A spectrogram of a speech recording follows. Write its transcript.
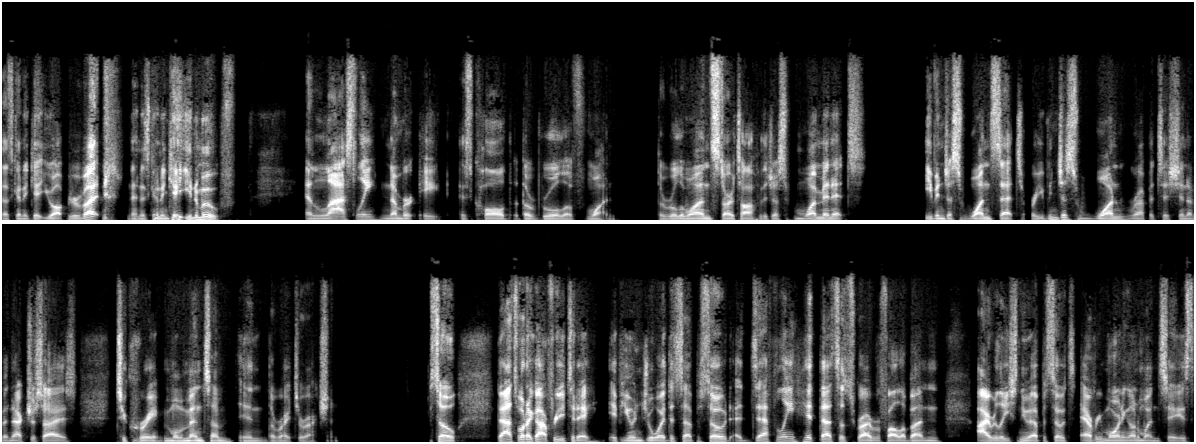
That's going to get you up your butt and it's going to get you to move. And lastly, number eight is called the rule of one. The rule of one starts off with just one minute, even just one set, or even just one repetition of an exercise to create momentum in the right direction. So that's what I got for you today. If you enjoyed this episode, definitely hit that subscribe or follow button. I release new episodes every morning on Wednesdays,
